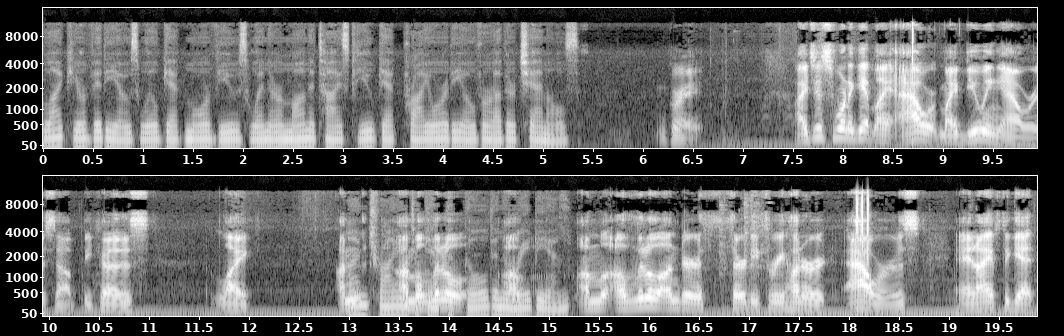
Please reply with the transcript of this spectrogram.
Like your videos will get more views when are monetized. You get priority over other channels. Great. I just want to get my hour my viewing hours up because like I'm I'm trying I'm to a get the little Golden um, Arabian. I'm a little under 3300 hours and I have to get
